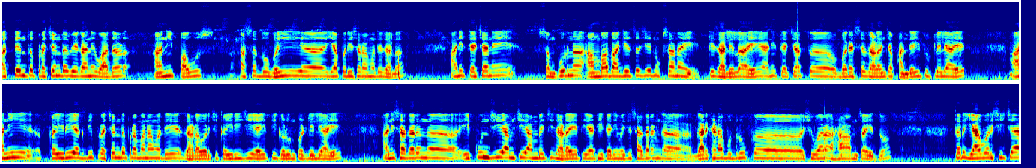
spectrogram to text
अत्यंत प्रचंड वेगाने वादळ आणि पाऊस असं दोघंही या परिसरामध्ये झालं. आणि त्याच्याने संपूर्ण आंबा बागेचं जे नुकसान आहे ते झालेलं आहे आणि त्याच्यात बऱ्याचशा झाडांच्या फांद्याही तुटलेल्या आहेत. आणि कैरी अगदी प्रचंड प्रमाणामध्ये झाडावरची कैरी जी आहे ती गळून पडलेली आहे. आणि साधारण एकूण जी आमची आंब्याची झाडं आहेत या ठिकाणी म्हणजे साधारण गारखेडा बुद्रुक शिवार हा आमचा येतो. तर यावर्षीच्या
